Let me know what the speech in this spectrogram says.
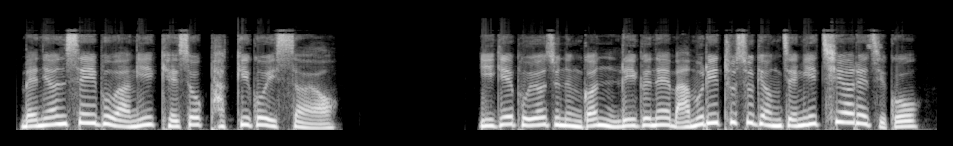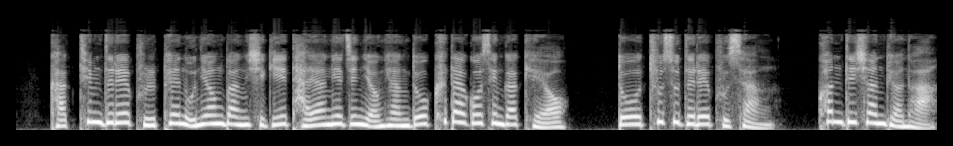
매년 세이브왕이 계속 바뀌고 있어요. 이게 보여주는 건 리그 내 마무리 투수 경쟁이 치열해지고 각 팀들의 불펜 운영 방식이 다양해진 영향도 크다고 생각해요. 또 투수들의 부상, 컨디션 변화,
